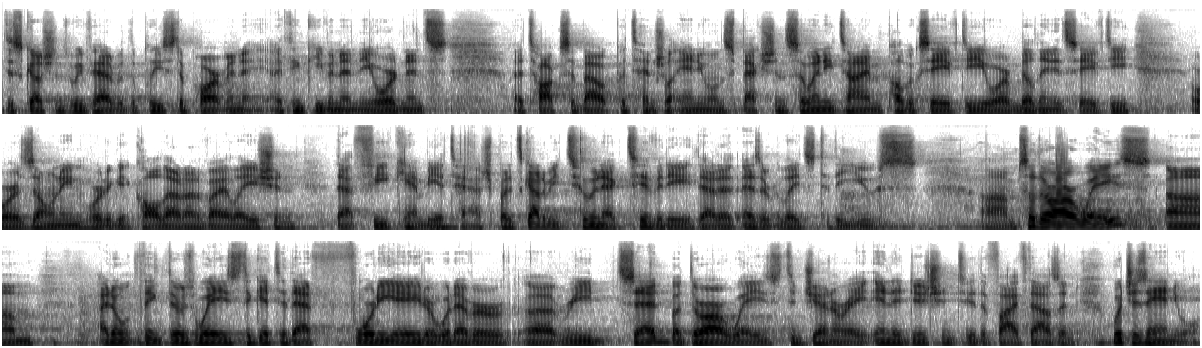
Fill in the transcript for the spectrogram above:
discussions we've had with the police department. I think even in the ordinance, it talks about potential annual inspections. So anytime public safety or building and safety or zoning were to get called out on a violation, that fee can be attached. But it's got to be to an activity that, as it relates to the use. Um, So there are ways. Um, I don't think there's ways to get to that 48 or whatever uh, Reed said, but there are ways to generate in addition to the 5,000, which is annual.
